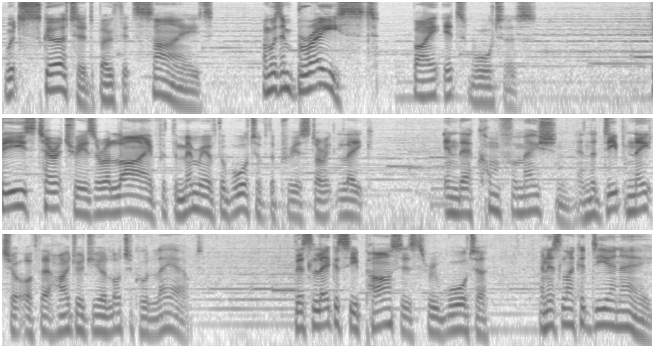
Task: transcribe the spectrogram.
which skirted both its sides and was embraced by its waters. These territories are alive with the memory of the water of the prehistoric lake, in their conformation and the deep nature of their hydrogeological layout. This legacy passes through water and is like a DNA,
